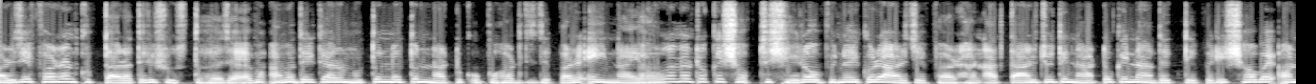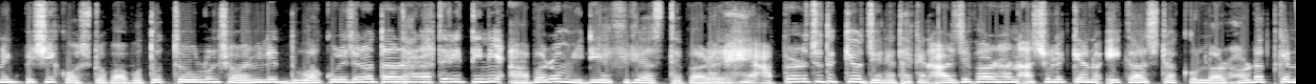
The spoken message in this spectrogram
আরজি ফারহান খুব তাড়াতাড়ি সুস্থ হয়ে যায় এবং আমাদেরকে আরও নতুন নতুন নাটক উপহার দিতে পারে এই নায়ক। বাংলা নাটকে সবচেয়ে সেরা অভিনয় করে আরজে ফারহান। আর তার যদি নাটকে না দেখতে পারি সবাই অনেক বেশি কষ্ট পাবো। তো চলুন সবাই মিলে দোয়া করে যেন তার তাড়াতাড়ি তিনি আবারও মিডিয়ায় ফিরে আসতে পারে। হ্যাঁ আপনারা যদি কেউ জেনে থাকেন, আরজে ফারহান আসলে কেন এই কাজটা করল, আর হঠাৎ কেন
